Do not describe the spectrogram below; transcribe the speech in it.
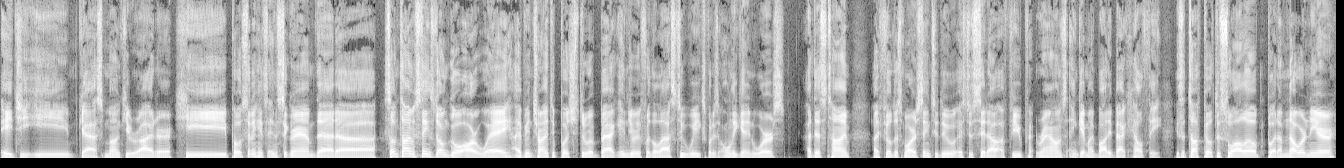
AGE Gas Monkey Rider. He posted on his Instagram that uh, sometimes things don't go our way. I've been trying to push through a back injury for the last two weeks, but it's only getting worse. At this time, I feel the smartest thing to do is to sit out a few rounds and get my body back healthy. It's a tough pill to swallow, but I'm nowhere near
